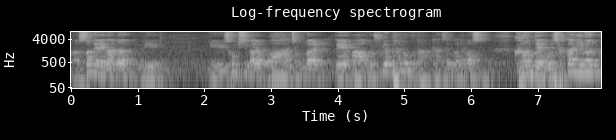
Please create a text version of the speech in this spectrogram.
어, 써내려가는 우리 이 솜씨가 와 정말 내 마음을 후벼 파는구나 라는 생각을 해봤습니다. 그런데 우리 작가님은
